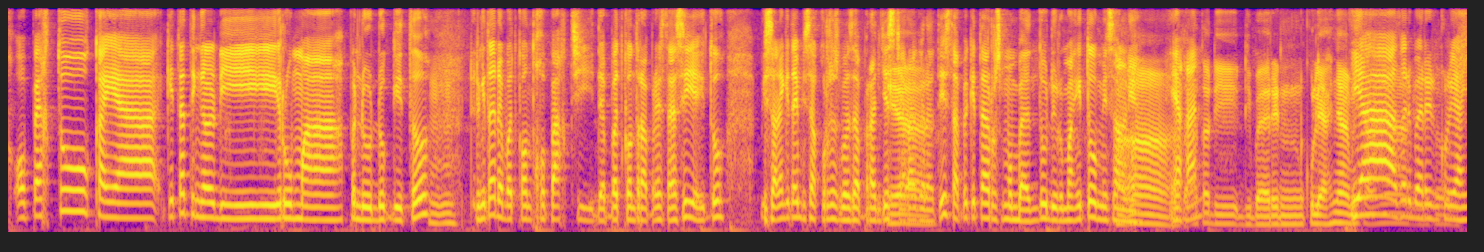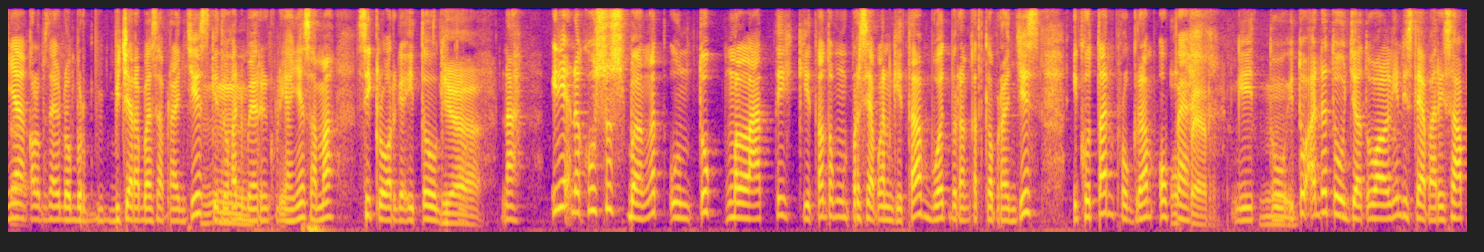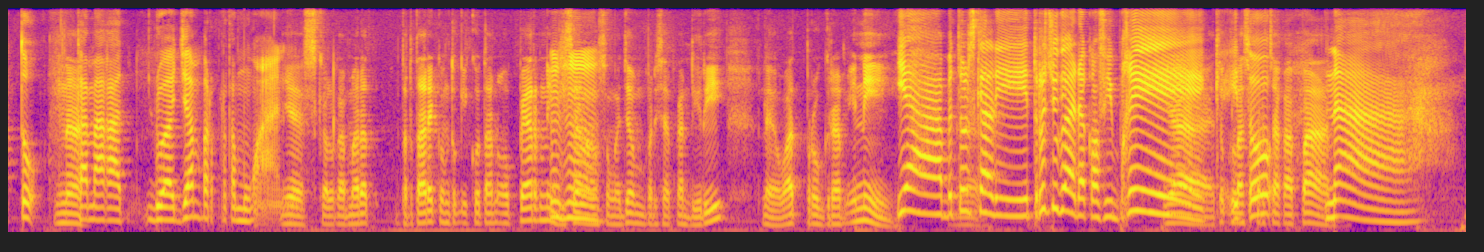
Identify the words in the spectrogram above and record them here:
Au pair tuh kayak kita tinggal di rumah penduduk gitu Hmm. dan kita dapat contrepartie, dapat kontraprestasi yaitu misalnya kita bisa kursus bahasa Prancis Ya. secara gratis tapi kita harus membantu di rumah itu misalnya, Ah, ya kan? Atau di, dibayarin kuliahnya misalnya. Ya, atau dibayarin gitu, kuliahnya. Kalau misalnya udah berbicara bahasa Prancis gitu kan dibayarin kuliahnya sama si keluarga itu gitu. Ya. Nah, ini ada khusus banget untuk melatih kita untuk mempersiapkan kita buat berangkat ke Prancis ikutan program pair. gitu. Itu ada tuh jadwalnya di setiap hari Sabtu. Nah. Kamarat dua jam per pertemuan. Yes, kalau kamarat tertarik untuk ikutan pair nih bisa Mhm. langsung aja mempersiapkan diri lewat program ini. Ya, betul sekali. Terus juga ada coffee break. Ya, itu kelas percakapan. Nah,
